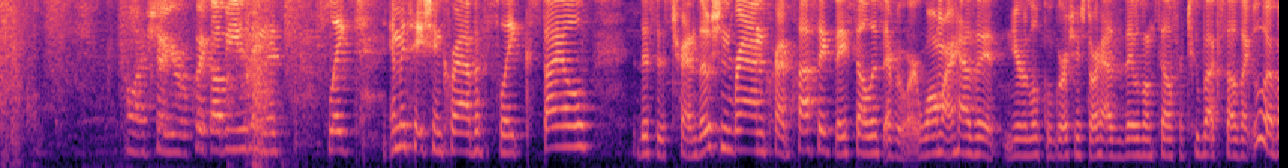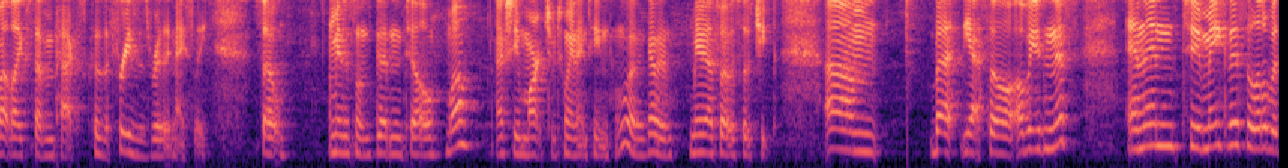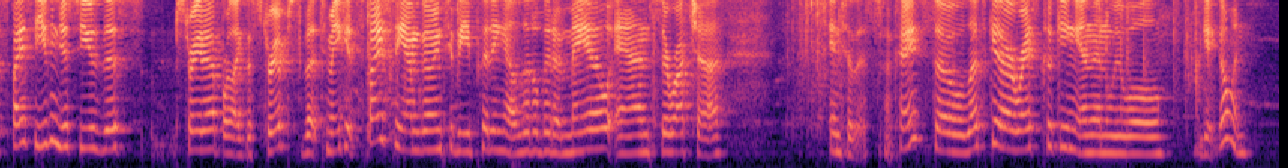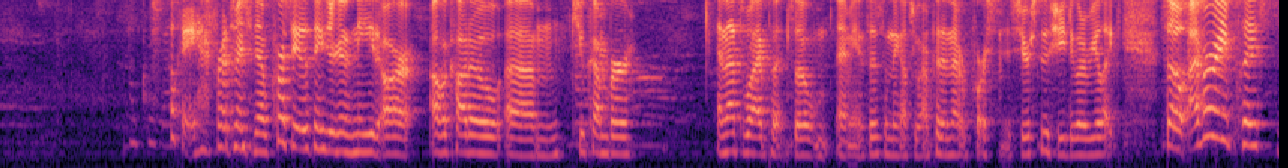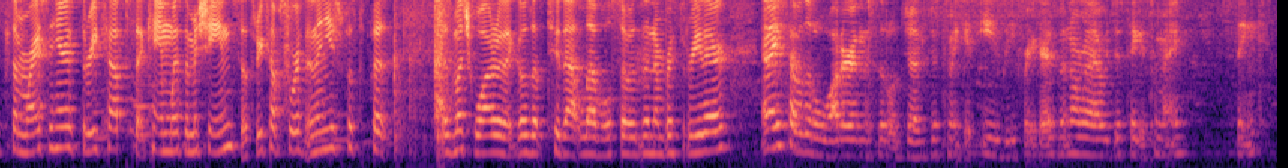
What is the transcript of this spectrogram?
I wanna show you real quick, I'll be using this flaked imitation crab flake style this is Transocean brand, Crab Classic. They sell this everywhere. Walmart has it, your local grocery store has it. They was on sale for two bucks. So I was like, ooh, I bought like seven packs because it freezes really nicely. So, I mean, this one's good until, well, actually March of 2019. Ooh, I gotta, maybe that's why it was so cheap. Um, but yeah, so I'll be using this. And then to make this a little bit spicy, you can just use this straight up or like the strips. But to make it spicy, I'm going to be putting a little bit of mayo and sriracha into this, okay? So let's get our rice cooking and then we will get going. Okay, I forgot to mention, that. of course the other things you're gonna need are avocado, um, cucumber, and that's what I put. So, I mean, if there's something else you want to put in there, of course, it's your sushi, do whatever you like. So I've already placed some rice in here, three cups that came with the machine, so three cups worth, and then you're supposed to put as much water that goes up to that level, so the number three there. And I just have a little water in this little jug just to make it easy for you guys, but normally I would just take it to my sink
